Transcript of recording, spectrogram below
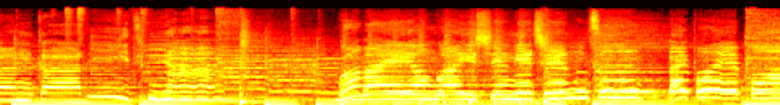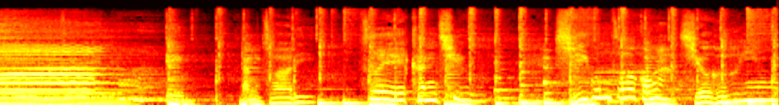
时间甲你听，我嘛会用我一生的青春来陪伴，会当带你做牵手。是阮祖公啊，烧好香。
